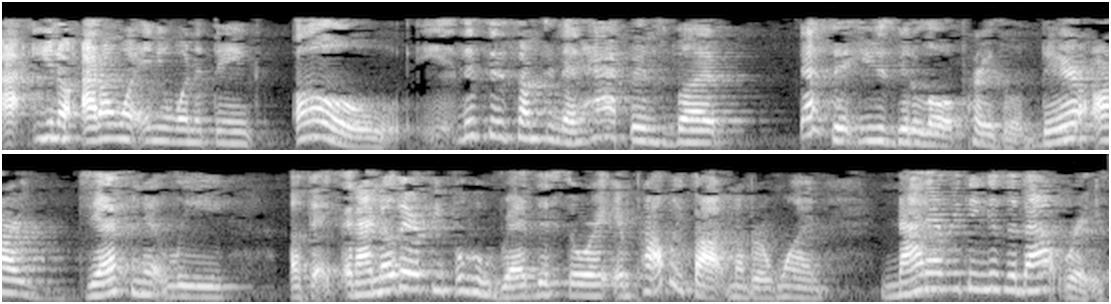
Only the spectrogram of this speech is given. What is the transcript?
I, you know, I don't want anyone to think, oh, this is something that happens, but that's it. You just get a low appraisal. There are definitely effects, and I know there are people who read this story and probably thought number one not everything is about race.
